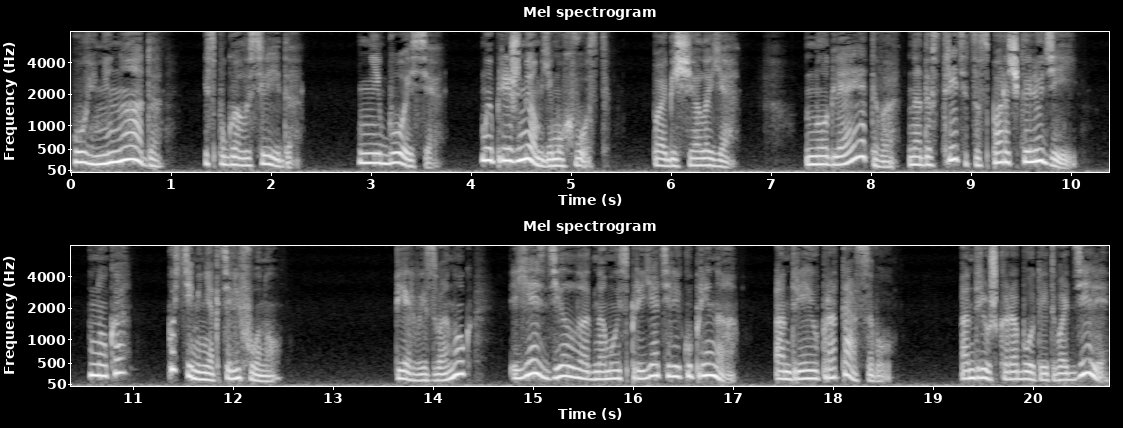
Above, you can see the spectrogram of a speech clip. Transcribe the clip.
«Ой, не надо», — испугалась Лида. «Не бойся, мы прижмем ему хвост», — пообещала я. «Но для этого надо встретиться с парочкой людей. Ну-ка, пусти меня к телефону». Первый звонок я сделала одному из приятелей Куприна, Андрею Протасову. Андрюшка работает в отделе,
